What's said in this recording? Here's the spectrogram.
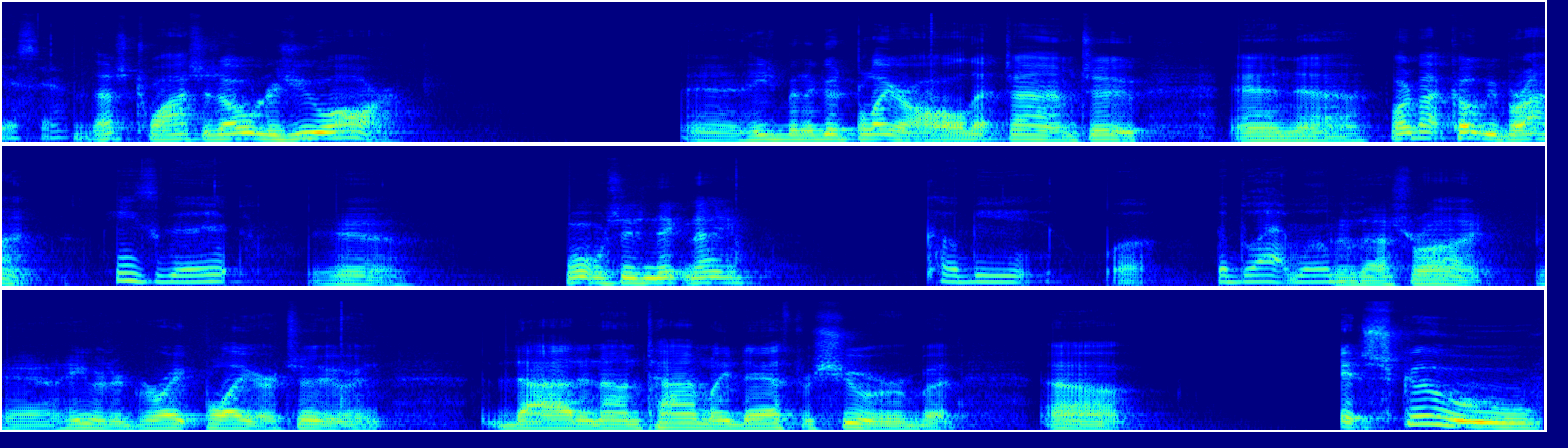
Yes, sir. That's twice as old as you are. And he's been a good player all that time, too. And uh, what about Kobe Bryant? He's good. Yeah. What was his nickname? Kobe, well, the Black Mamba. That's right. Yeah, he was a great player too, and died an untimely death for sure. But uh, at school,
